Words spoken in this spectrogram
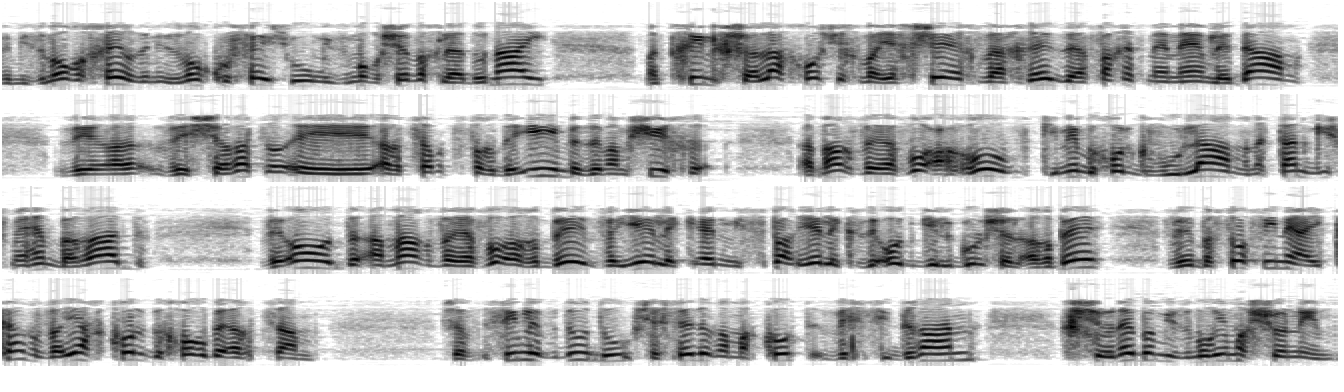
ומזמור אחר זה מזמור ק"ה שהוא מזמור שבח לאדוני, מתחיל שלח חושך ויחשך, ואחרי זה הפך את מימיהם לדם, ושרת אה, ארצם צפרדעים, וזה ממשיך, אמר ויבוא ערוב, קינים בכל גבולם, נתן גיש מהם ברד, ועוד אמר ויבוא הרבה וילק, אין מספר, ילק זה עוד גלגול של הרבה, ובסוף הנה העיקר, ויח כל בכור בארצם. עכשיו, שים לב דודו שסדר המכות וסדרן שונה במזמורים השונים.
